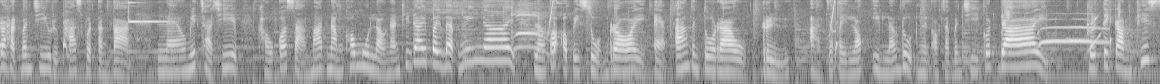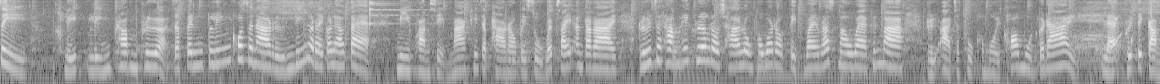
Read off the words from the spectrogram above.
รหัสบัญชีหรือพาสเวิร์ดต่างๆ แล้วมิจฉาชีพ เขาก็สามารถนำข้อมูลเหล่านั้นที่ได้ไปแบบง่าย ๆ แล้วก็เอาไปสวมรอย แอบอ้างเป็นตัวเรา หรืออาจจะไปล็อกอินแล้วดูดเงินออกจากบัญชีก็ได้ พฤติกรรมที่ 4 คลิกลิงก์พร่ำเพรื่อ จะเป็นลิงก์โฆษณาหรือลิงก์อะไรก็แล้วแต่ มีความเสี่ยงมากที่จะพาเราไปสู่เว็บไซต์อันตราย หรือจะทำให้เครื่องเราช้าลงเพราะว่าเราติดไวรัสมาแวร์ขึ้นมา หรืออาจจะถูกขโมยข้อมูลก็ได้ และพฤติกรรม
